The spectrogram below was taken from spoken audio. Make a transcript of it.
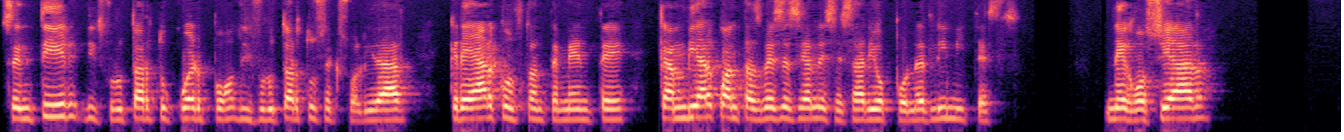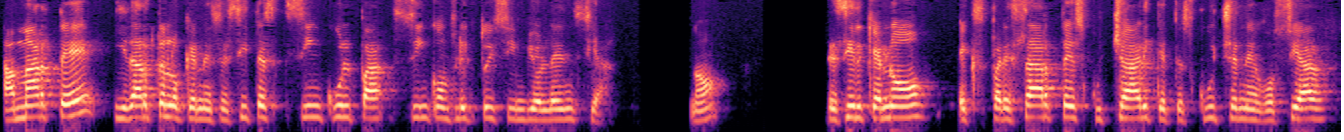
Sentir, disfrutar tu cuerpo, disfrutar tu sexualidad, crear constantemente, cambiar cuantas veces sea necesario, poner límites, negociar, amarte y darte lo que necesites sin culpa, sin conflicto y sin violencia, ¿no? Decir que no, expresarte, escuchar y que te escuche, negociar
